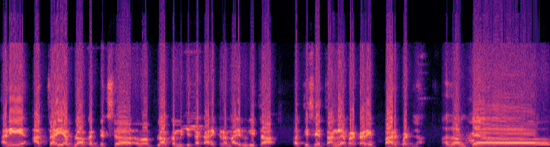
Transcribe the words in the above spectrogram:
आणि आजचा या ब्लॉक अध्यक्ष ब्लॉक कमिटीचा कार्यक्रम ऐरोलीचा अतिशय चांगल्या प्रकारे पार पडला. आज आमच्या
